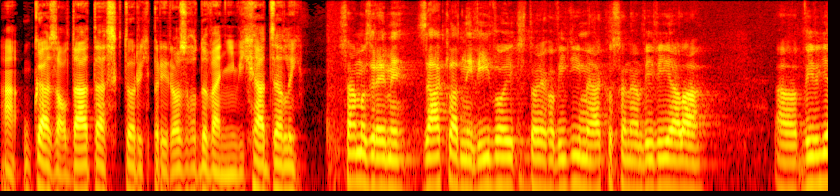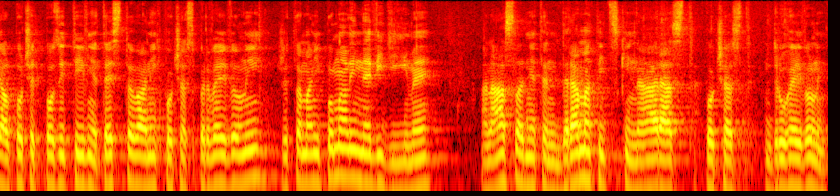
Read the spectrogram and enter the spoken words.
a ukázal dáta, z ktorých pri rozhodovaní vychádzali. Samozrejme, základný vývoj, z ktorého vidíme, ako sa nám vyvíjala, vyvíjal počet pozitívne testovaných počas prvej vlny, že tam ani pomaly nevidíme a následne ten dramatický nárast počas druhej vlny.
